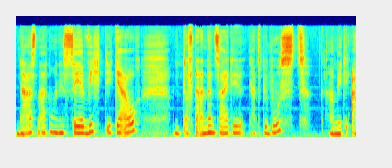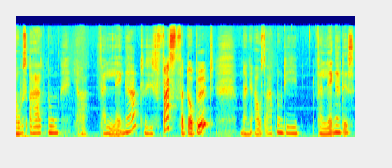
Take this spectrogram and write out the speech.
die Nasenatmung eine sehr wichtige auch. Und auf der anderen Seite ganz bewusst haben wir die Ausatmung ja verlängert, sie ist fast verdoppelt. Und eine Ausatmung, die verlängert ist,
